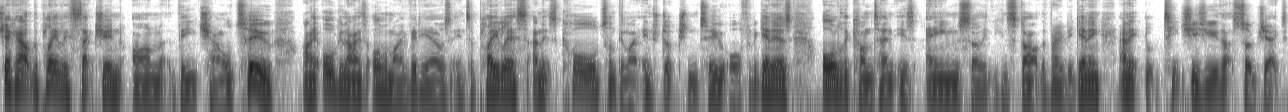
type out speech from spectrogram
Check out the playlist section on the channel too. I organise all of my videos into playlists and it's called something like Introduction to or for Beginners. All of the content is aimed so that you can start at the very beginning and it teaches you that subject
